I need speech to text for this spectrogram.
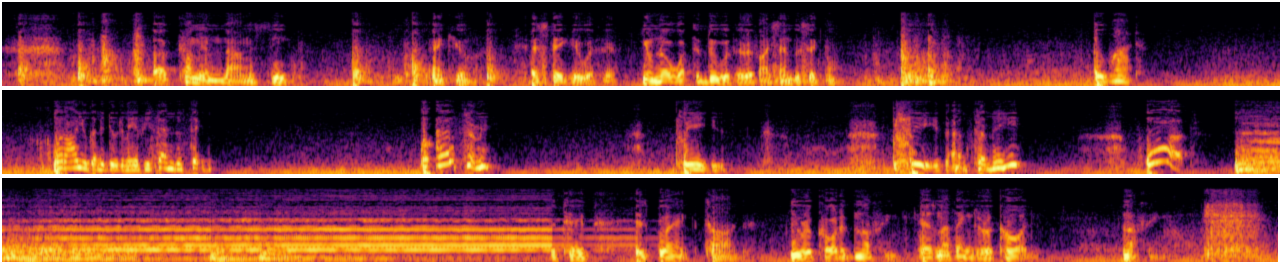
Uh, come in now, Miss C. You. Uh, stay here with her. You know what to do with her if I send the signal. Do what? What are you going to do to me if he sends a signal? Well, answer me. Please. Please answer me. What? The tape is blank, recorded nothing. There's nothing to record. Nothing.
